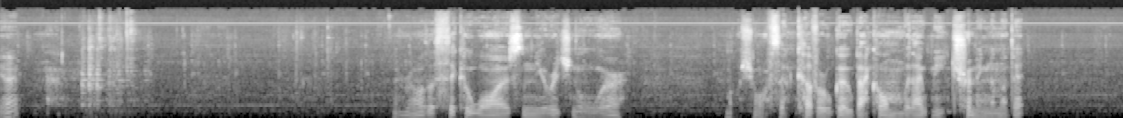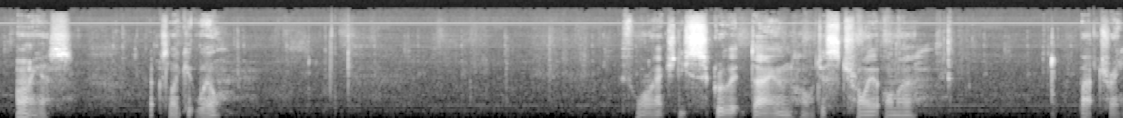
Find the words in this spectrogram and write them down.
Go. And rather thicker wires than the original were. Not sure if the cover will go back on without me trimming them a bit. Oh yes, looks like it will. Before I actually screw it down, I'll just try it on a battery.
